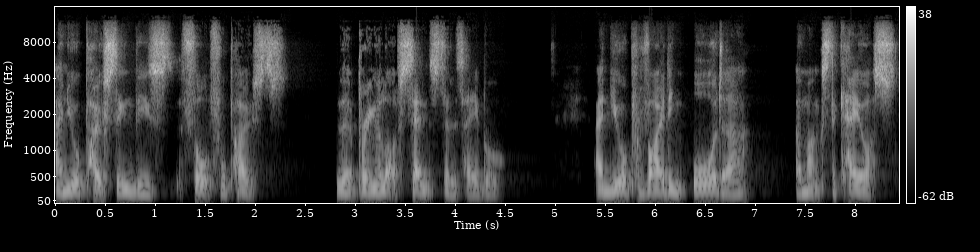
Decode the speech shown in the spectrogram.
and you're posting these thoughtful posts that bring a lot of sense to the table. And you're providing order amongst the chaos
